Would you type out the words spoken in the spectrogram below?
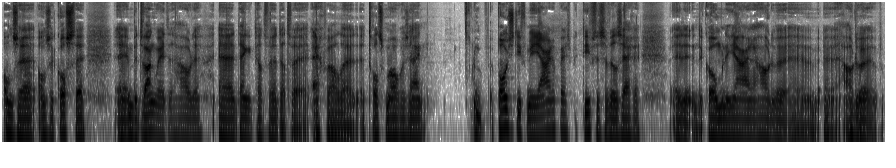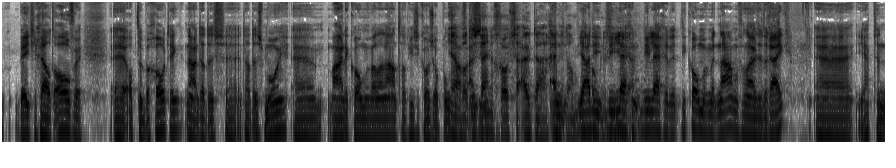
onze, onze kosten in bedwang weten te houden, denk ik dat we, dat we echt wel trots mogen zijn een positief meerjarenperspectief. Dus dat wil zeggen, de komende jaren houden we, uh, houden we een beetje geld over uh, op de begroting. Nou, dat is, uh, dat is mooi. maar er komen wel een aantal risico's op ons ja, af. Wat zijn die, de grootste uitdagingen en, dan? Ja, die, die, leggen, die, leggen, die komen met name vanuit het Rijk. Uh, je hebt een,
